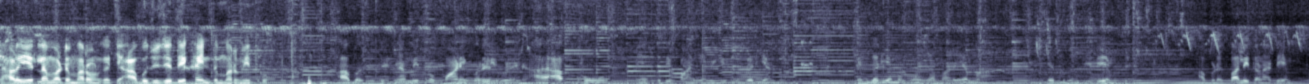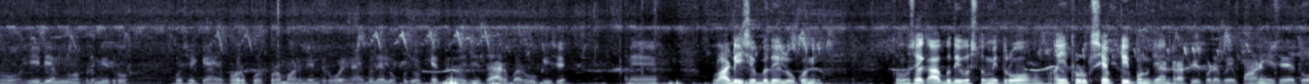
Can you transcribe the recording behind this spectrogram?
જાળી એટલા માટે મારવાનું કે આ બાજુ જે દેખાય ને તમારા મિત્રો, આ બાજુ ત્યાં મિત્રો પાણી ભરેલું હોય અને આ આખું ત્યાં સુધી પાણી આવી ગયું દરિયામાં. એમ દરિયામાં મોજા મારે એમાં શેત્રુંજી ડેમ છે, આપણે પાલીતાણા ડેમ. તો એ ડેમનું આપણે મિત્રો શું છે કે અહીંયા ભરપૂર પ્રમાણની અંદર હોય ને આ બધા લોકો જો ખેતર જે ઝાર બાર ઊગી છે અને વાડી છે બધા લોકોની. તો શું છે કે આ બધી વસ્તુ મિત્રો અહીંયા થોડુંક સેફટી પણ ધ્યાન રાખવી પડે. ભાઈ, પાણી છે તો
